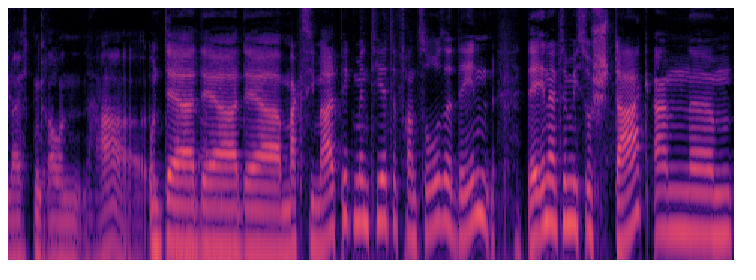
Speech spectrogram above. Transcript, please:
leichten grauen Haar. Und der, der, der maximal pigmentierte Franzose, den, der erinnerte mich so stark an, ähm,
